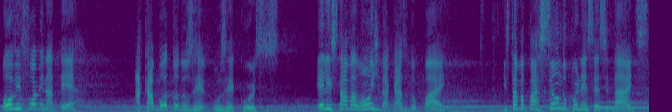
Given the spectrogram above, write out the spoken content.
Houve fome na terra, acabou todos os recursos. Ele estava longe da casa do pai, estava passando por necessidades,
